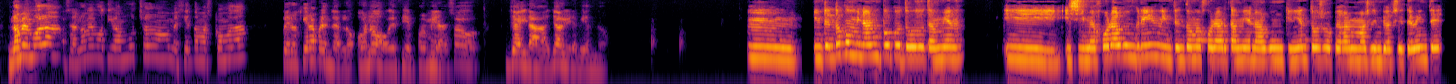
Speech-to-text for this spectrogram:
No me mola, o sea, no me motiva mucho, me siento más cómoda, pero quiero aprenderlo. O no, o decir, pues mira, eso ya irá, ya lo iré viendo. mm, intento combinar un poco todo también. Y, y si mejoro algún green, intento mejorar también algún 500 o pegarme más limpio al 720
